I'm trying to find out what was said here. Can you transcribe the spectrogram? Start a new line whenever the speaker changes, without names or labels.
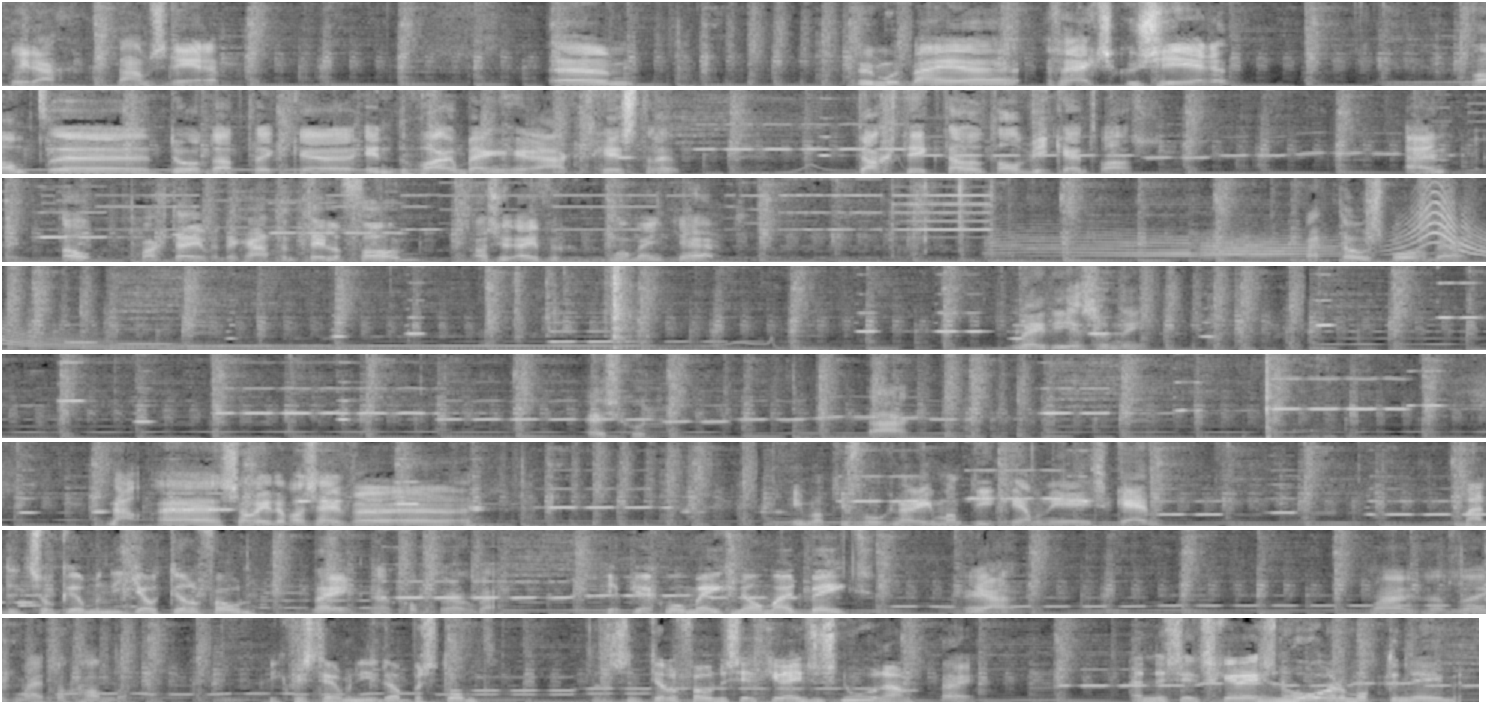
Goeiedag, dames en heren. Ehm, u moet mij eh verexcuseren. Want eh, doordat ik eh, in de war ben geraakt gisteren, dacht ik dat het al weekend was. En, oh, wacht even, er gaat een telefoon. Als u even een momentje hebt. Met toospoor, hè? Nee, die is er niet. Is goed. Dag. Nou, eh, sorry, dat was even eh, iemand die vroeg naar iemand die ik helemaal niet eens ken.
Maar dit is ook helemaal niet jouw telefoon.
Nee, daar komt er ook bij.
Die heb jij gewoon meegenomen uit Beeks.
Ja. Maar dat leek mij toch handig?
Ik wist helemaal niet dat het bestond. Dat is een telefoon, er zit geen eens een snoer aan.
Nee.
En er zit geen eens een horen om op te nemen.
